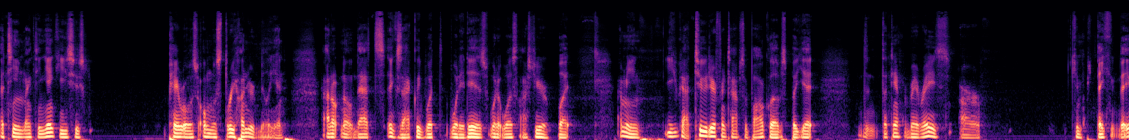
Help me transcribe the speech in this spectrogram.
a team like the Yankees, whose payroll is almost three hundred million. I don't know that's exactly what what it is, what it was last year, but I mean, you've got two different types of ball clubs, but yet the, the Tampa Bay Rays are they can they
